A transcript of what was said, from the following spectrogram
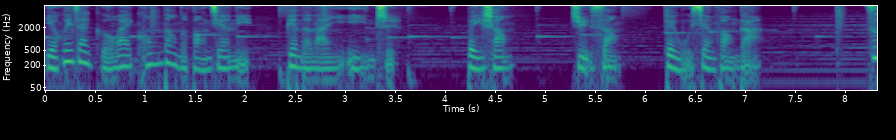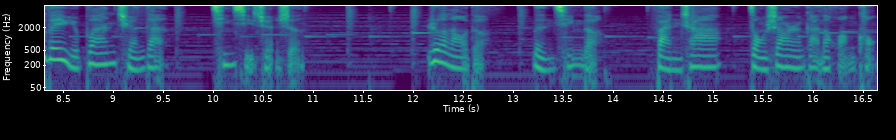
也会在格外空荡的房间里变得难以抑制，悲伤、沮丧被无限放大，自卑与不安全感侵袭全身。热闹的、冷清的反差总是让人感到惶恐。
